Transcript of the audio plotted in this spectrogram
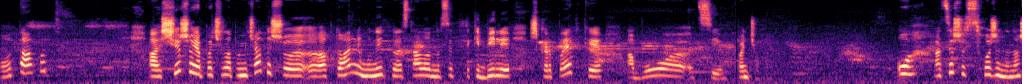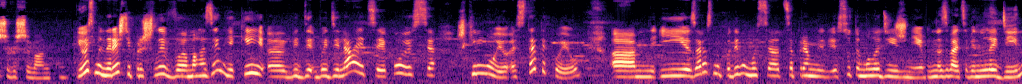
Отак от. А ще що я почала помічати, що е, актуальним у них стало носити такі білі шкарпетки або ці панчохи. О, а це щось схоже на нашу вишиванку. І ось ми нарешті прийшли в магазин, який е, виділяється якоюсь шкільною естетикою. І зараз ми подивимося, це прям суто молодіжні. Називається він Ледін.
